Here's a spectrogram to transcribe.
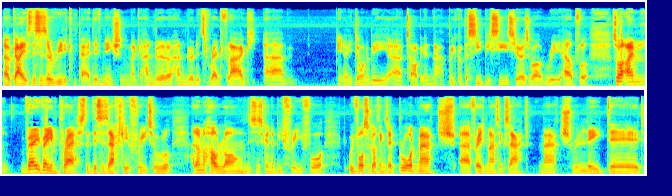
Now guys this is a really competitive niche and like 100 or 100 it's red flag. Um, you know you don't want to be uh, targeting that but you've got the cpcs here as well really helpful. So i'm very very impressed that this is actually a free tool. I don't know how long this is going to be free for. We've also got things like broad match uh, phrase match exact match related.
